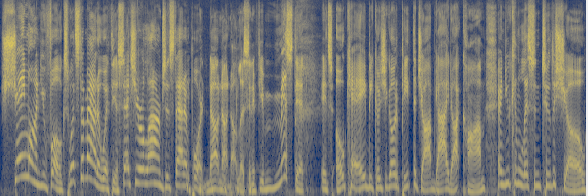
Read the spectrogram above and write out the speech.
shame on you folks. What's the matter with you? Set your alarms. It's that important. No, no, no. Listen, if you missed it, it's okay because you go to PeteTheJobGuy.com and you can listen to the show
